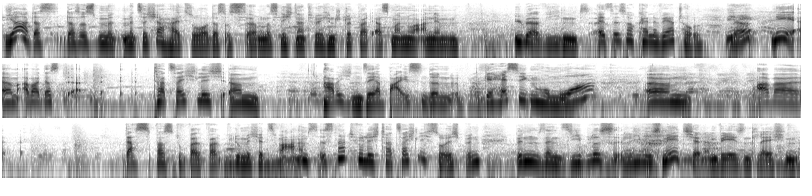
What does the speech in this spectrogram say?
Ja, das, das ist mit, mit Sicherheit so. Das, ist, ähm, das liegt natürlich ein Stück weit erstmal nur an dem überwiegend. Äh es ist auch keine Wertung. Nee, ne? nee ähm, aber das äh, tatsächlich ähm, habe ich einen sehr beißenden, gehässigen Humor. Ähm, aber das, was du, wie du mich jetzt wahrnimmst, ist natürlich tatsächlich so. Ich bin, bin ein sensibles, liebes Mädchen im Wesentlichen.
